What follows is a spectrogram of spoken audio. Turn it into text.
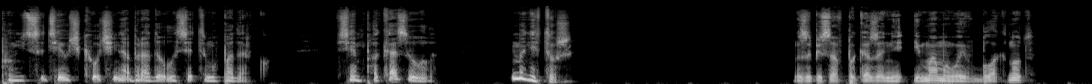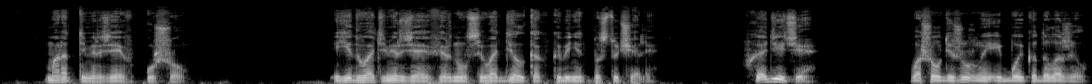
Помнится, девочка очень обрадовалась этому подарку. Всем показывала. Мне тоже. Записав показания Имамовой в блокнот, Марат Тимирзяев ушел. Едва Тимирзяев вернулся в отдел, как в кабинет постучали. «Входите!» Вошел дежурный и бойко доложил.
